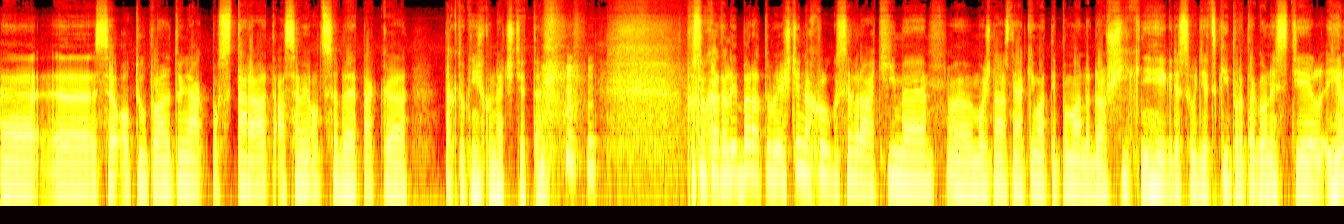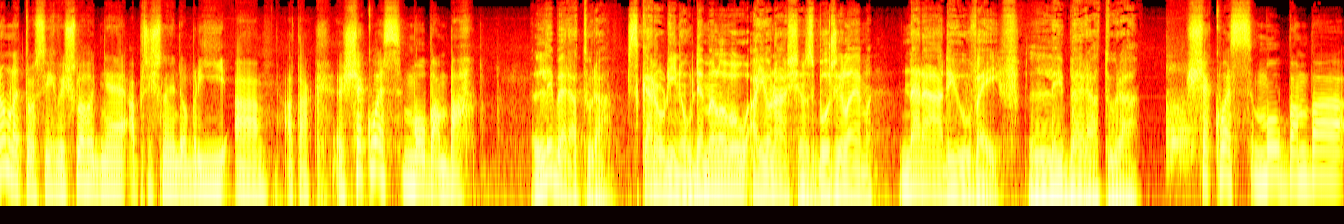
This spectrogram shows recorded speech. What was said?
eh, se o tu planetu nějak postarat a sami od sebe, tak, tak tu knížku nečtěte. Posloucháte Liberaturu, ještě na chvilku se vrátíme, eh, možná s nějakýma typama na další knihy, kde jsou dětský protagonisti. Jenom letos jich vyšlo hodně a přišli dobrý a, a tak. Šekves Mobamba. Liberatura s Karolínou Demelovou a Jonášem Zbořilem na rádiu Wave. Liberatura. Šekves Mobamba,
